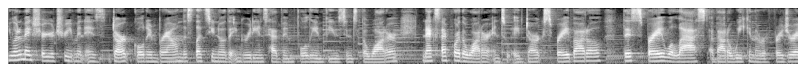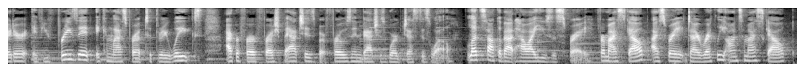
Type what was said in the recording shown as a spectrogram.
You want to make sure your treatment is dark golden brown. This lets you know the ingredients have been fully infused into the water. Next, I pour the water into a dark spray bottle. This spray will last about a week in the refrigerator. If you freeze it, it can last for up to three weeks. I prefer fresh batches, but frozen batches work just as well. Let's talk about how I use the spray. For my scalp, I spray it directly onto my scalp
